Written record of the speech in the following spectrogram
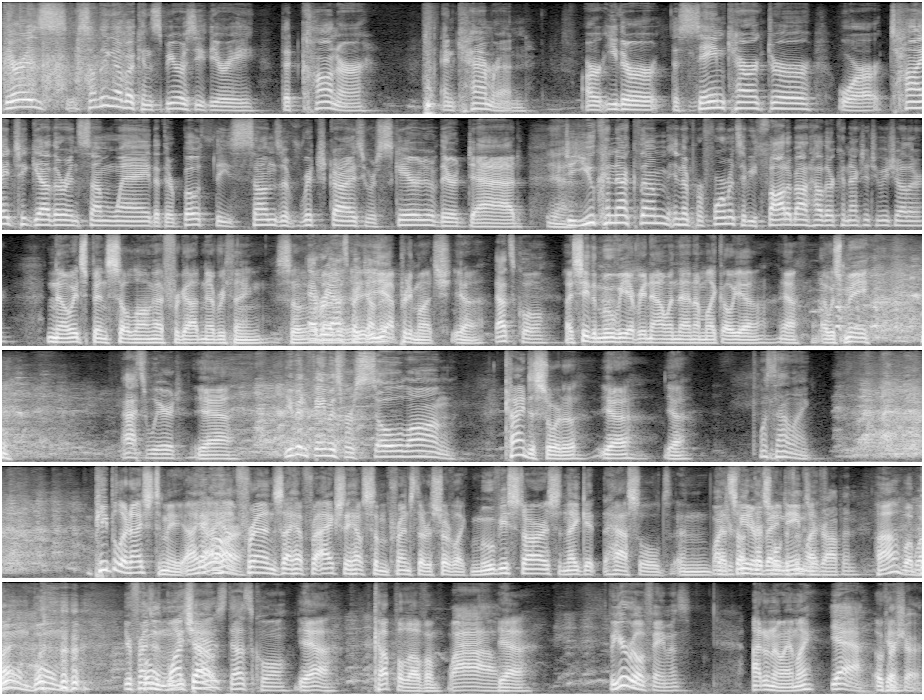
There is something of a conspiracy theory that Connor and Cameron are either the same character or tied together in some way, that they're both these sons of rich guys who are scared of their dad. Yeah. Do you connect them in the performance? Have you thought about how they're connected to each other? No, it's been so long I've forgotten everything. So Every aspect of it. Yeah, pretty much. Yeah. That's cool. I see the movie every now and then. I'm like, oh yeah, yeah, that was me. That's weird. yeah. You've been famous for so long. Kind of, sort of. Yeah, yeah. What's that like? People are nice to me. I, I have friends. I have. I actually have some friends that are sort of like movie stars, and they get hassled. And Watch that's your feet, that's everybody. Names are life. dropping. Huh? Well, What? boom, boom. You're friends Boom, with movie watch out. stars? That's cool. yeah, couple of them. Wow. Yeah. But you're real famous. I don't know. Am I? Yeah, Okay. for sure.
